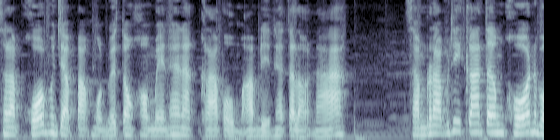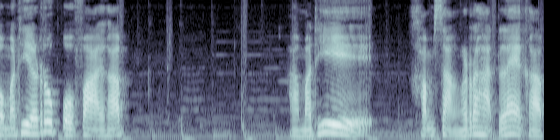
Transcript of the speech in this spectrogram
สำหรับโค้ดผมจะปักหมุดไว้ตรงคอมเมนต์ให้นะครับ ผมอัปเดตให้ตลอดนะสำหรับวิธีการเติมโค้ดผมมาที่รูปโปรไฟล์ครับามาที่คำสั่งรหัสแรกครับ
